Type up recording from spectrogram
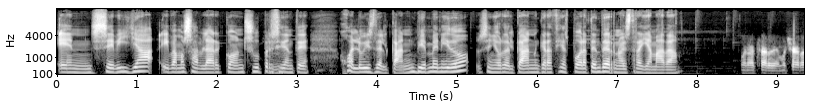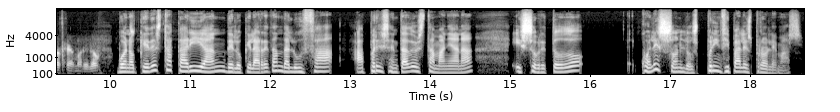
en Sevilla, y vamos a hablar con su presidente, Juan Luis del Can. Bienvenido, señor del Can, gracias por atender nuestra llamada. Buenas tardes, muchas gracias, Mariló. Bueno, ¿qué destacarían de lo que la red andaluza ha presentado esta mañana y sobre todo, ¿cuáles son los principales problemas?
